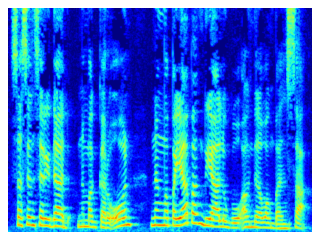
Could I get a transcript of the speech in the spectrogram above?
sa senseridad na magkaroon ng mapayapang dialogo ang dalawang bansa.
